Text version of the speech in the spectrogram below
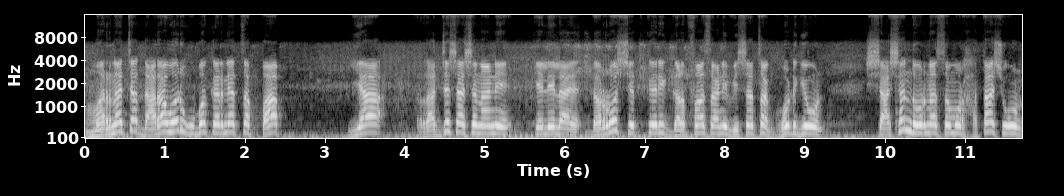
मरणाच्या दारावर उभं करण्याचं पाप या राज्य शासनाने केलेलं आहे. दररोज शेतकरी गळफास आणि विषाचा घोट घेऊन शासन धोरणासमोर हताश होऊन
